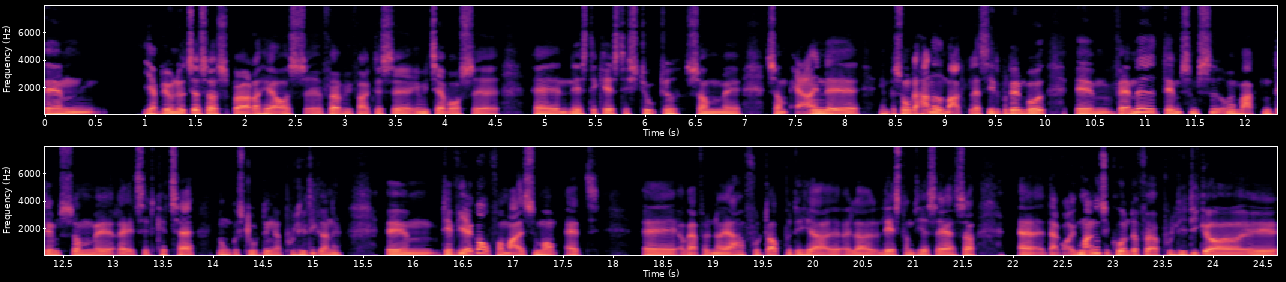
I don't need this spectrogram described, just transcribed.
Øhm, jeg bliver nødt til at så spørge dig her også, øh, før vi faktisk øh, inviterer vores øh, øh, næste gæst i studiet, som, øh, som er en, øh, en person, der har noget magt, lad os sige det på den måde. Øhm, hvad med dem, som sidder med magten, dem, som øh, reelt set kan tage nogle beslutninger, politikerne? Øhm, det virker jo for mig som om, at øh, og i hvert fald når jeg har fulgt op på det her, øh, eller læst om de her sager, så øh, der går ikke mange sekunder før politikere øh,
